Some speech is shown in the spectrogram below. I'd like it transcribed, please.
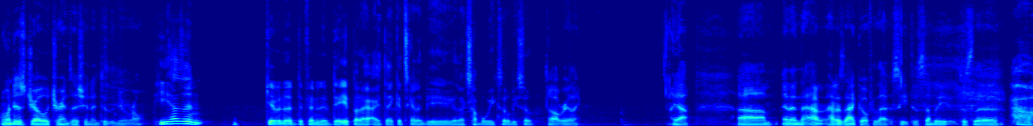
When does Joe transition into the new role? He hasn't given a definitive date, but I, I think it's going to be the next couple weeks. It'll be soon. Oh, really? Yeah. Um, and then how, how does that go for that seat? Does somebody, does the,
